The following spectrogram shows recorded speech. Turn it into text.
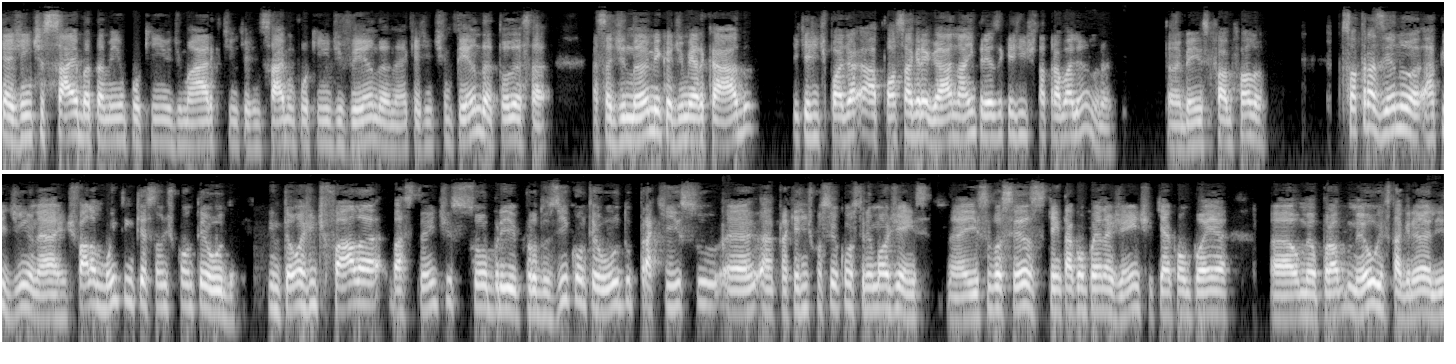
que a gente saiba também um pouquinho de marketing, que a gente saiba um pouquinho de venda, né? Que a gente entenda toda essa, essa dinâmica de mercado e que a gente pode, a, possa agregar na empresa que a gente está trabalhando, né? Então é bem isso que o Fábio falou. Só trazendo rapidinho, né? A gente fala muito em questão de conteúdo. Então a gente fala bastante sobre produzir conteúdo para que isso, é, para que a gente consiga construir uma audiência. Né? Isso vocês, quem está acompanhando a gente, quem acompanha uh, o meu próprio meu Instagram ali,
